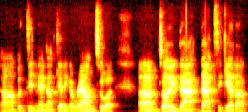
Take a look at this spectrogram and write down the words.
uh, but didn't end up getting around to it. Um, so I think that that together.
